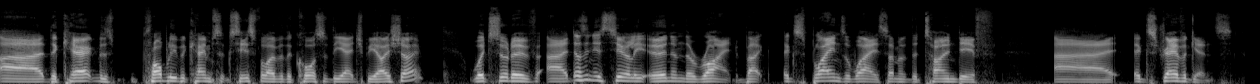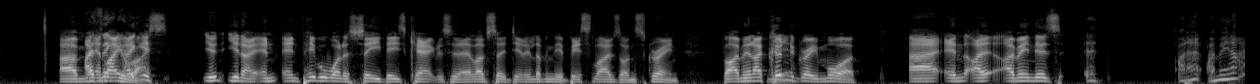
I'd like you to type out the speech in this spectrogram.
uh, the characters probably became successful over the course of the HBO show, which sort of uh, doesn't necessarily earn them the right, but explains away some of the tone deaf uh, extravagance. Um, I think like, I right. guess you, you know, and, and people want to see these characters who they love so dearly living their best lives on screen. But I mean, I couldn't yeah. agree more. Uh, and I, I mean, there's, I don't, I mean, I,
